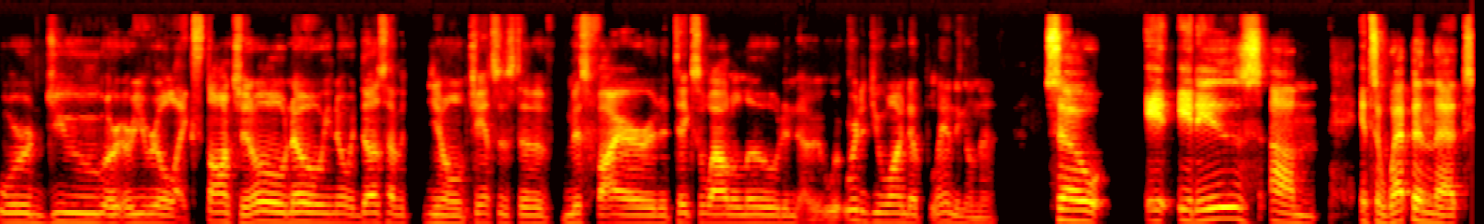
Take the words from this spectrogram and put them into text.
or do you, or are you real like staunch and oh no, you know it does have a, you know chances to misfire and it takes a while to load, and uh, wh- where did you wind up landing on that? So it it is um it's a weapon that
